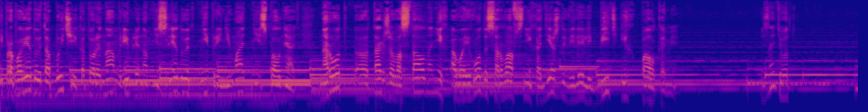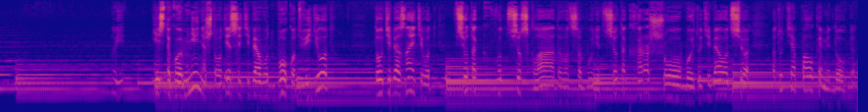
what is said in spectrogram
и проповедуют обычаи, которые нам, римлянам, не следует ни принимать, ни исполнять. Народ э, также восстал на них, а воеводы, сорвав с них одежды, велели бить их палками. И знаете, вот ну, есть такое мнение, что вот если тебя вот Бог вот ведет, то у тебя, знаете, вот все так, вот все складываться будет, все так хорошо будет, у тебя вот все, а тут тебя палками долбят.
